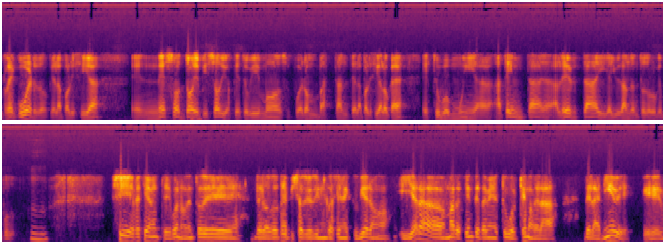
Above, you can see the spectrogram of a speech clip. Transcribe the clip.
recuerdo que la policía en esos dos episodios que tuvimos fueron bastante, la policía local estuvo muy atenta, alerta y ayudando en todo lo que pudo. Sí, efectivamente. Bueno, dentro de, los dos episodios de inundaciones que hubieron, y ahora más reciente también estuvo el tema de la, de la nieve, que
